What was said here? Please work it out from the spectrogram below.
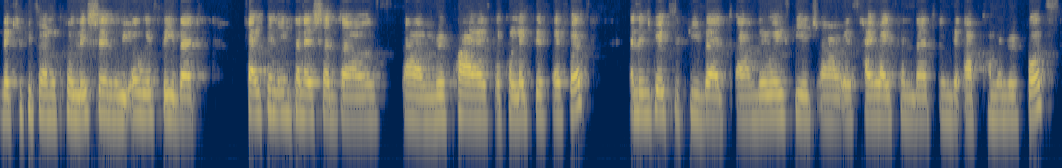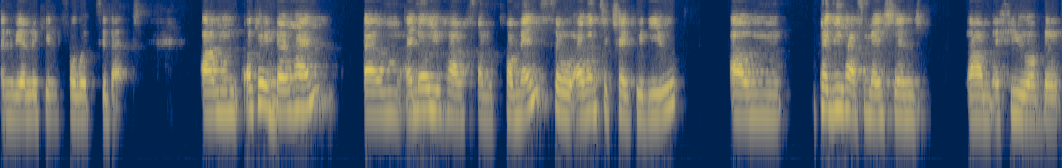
the Keep It On Coalition, we always say that fighting internet shutdowns um, requires a collective effort and it's great to see that um, the OACHR is highlighting that in the upcoming reports, and we are looking forward to that. Um, okay, Berhan, um, I know you have some comments, so I want to check with you. Um, Peggy has mentioned a few of the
